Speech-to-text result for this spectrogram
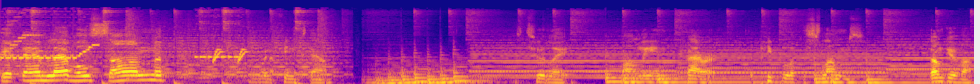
Get them levels, son! We're not Phoenix down. It's too late. Marlene, Barret, the people of the slums. Don't give up.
